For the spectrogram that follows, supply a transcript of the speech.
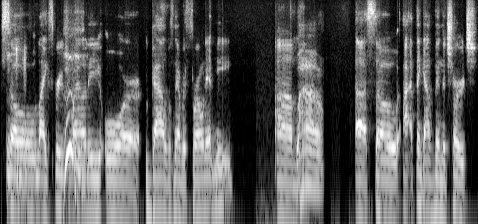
So mm-hmm. like spirituality or God was never thrown at me. Um, wow. Uh, so I think I've been to church,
